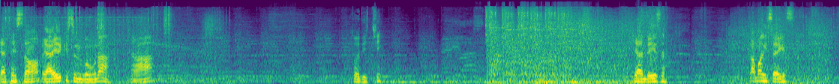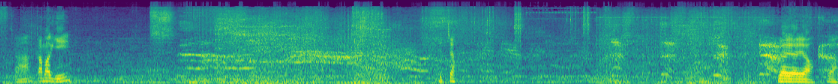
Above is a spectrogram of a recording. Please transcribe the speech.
야, 됐어. 야, 이렇게 쓰는 거구나. 자. 또 어디 있지? 야, 안 되겠어. 까마귀 써야겠어. 자, 까마귀. 됐죠? 야, 야, 야, 야. 야,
